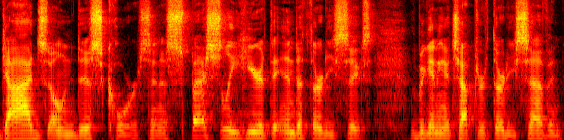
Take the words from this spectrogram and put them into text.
God's own discourse. And especially here at the end of 36, the beginning of chapter 37,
